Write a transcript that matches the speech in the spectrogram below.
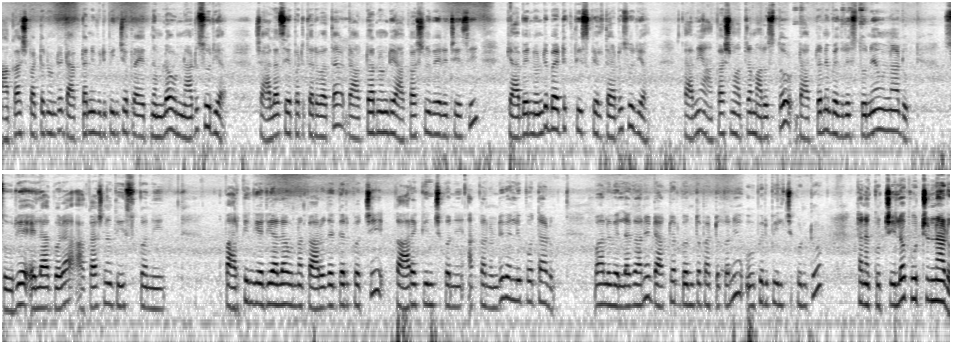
ఆకాష్ పట్ట నుండి డాక్టర్ని విడిపించే ప్రయత్నంలో ఉన్నాడు సూర్య. చాలాసేపటి తర్వాత డాక్టర్ నుండి ఆకాష్ను వేరు చేసి క్యాబిన్ నుండి బయటకు తీసుకెళ్తాడు సూర్య. కానీ ఆకాష్ మాత్రం అరుస్తూ డాక్టర్ని బెదిరిస్తూనే ఉన్నాడు. సూర్య ఎలాగోలా ఆకాష్ను తీసుకొని పార్కింగ్ ఏరియాలో ఉన్న కారు దగ్గరికి వచ్చి కారు ఎక్కించుకొని అక్కడ నుండి వెళ్ళిపోతాడు. వాళ్ళు వెళ్ళగానే డాక్టర్ గొంతు పట్టుకొని ఊపిరి పీల్చుకుంటూ తన కుర్చీలో కూర్చున్నాడు.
